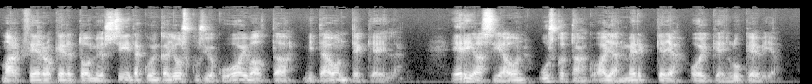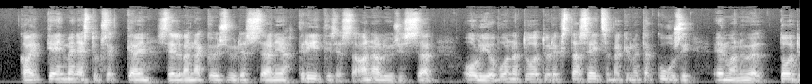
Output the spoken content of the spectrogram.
Mark Ferro kertoo myös siitä, kuinka joskus joku oivaltaa, mitä on tekeillä. Eri asia on, uskotaanko ajan merkkejä oikein lukevia. Kaikkein menestyksekkäin selvänäköisyydessään ja kriittisessä analyysissään oli jo vuonna 1976 Emmanuel Todd,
